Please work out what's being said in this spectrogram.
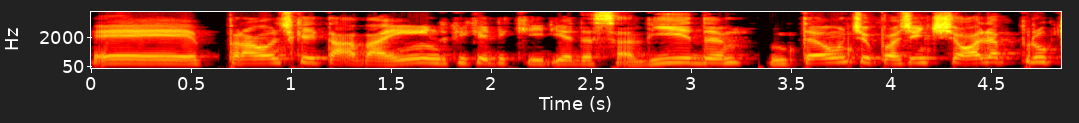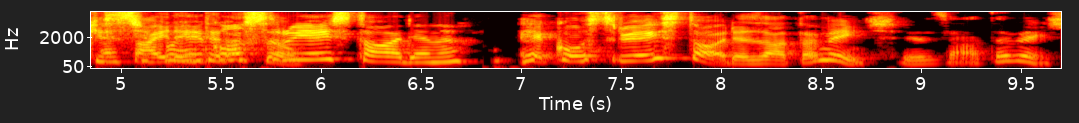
é, para onde que ele estava indo, o que, que ele queria dessa vida. Então, tipo, a gente olha para o que é sai tipo da interação. Reconstruir a história, né? Reconstruir a história, exatamente, exatamente.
